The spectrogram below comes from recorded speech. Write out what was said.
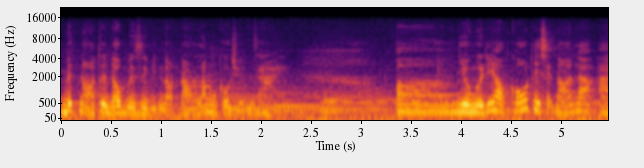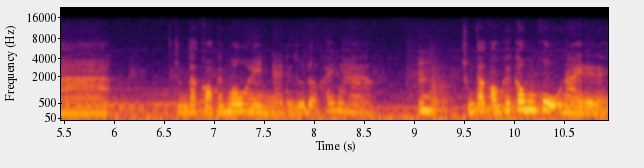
Biết nói từ đâu bởi vì nó, nó là một câu chuyện dài. Ờ, nhiều người đi học coach thì sẽ nói là à chúng ta có cái mô hình này để giúp đỡ khách hàng ừ. chúng ta có cái công cụ này để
